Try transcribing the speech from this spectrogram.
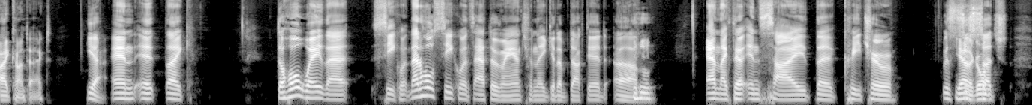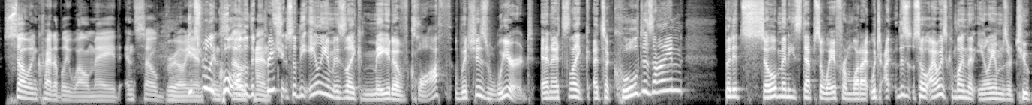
eye contact Yeah, and it like the whole way that sequence, that whole sequence at the ranch when they get abducted, um, Mhm. and like they're inside the creature is Yeah, just such so incredibly well made and so brilliant. it's really cool so although the tense. creature so the alien is like made of cloth which is weird and it's like it's a cool design but it's so many steps away from what i which i this so i always complain that aliens are too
